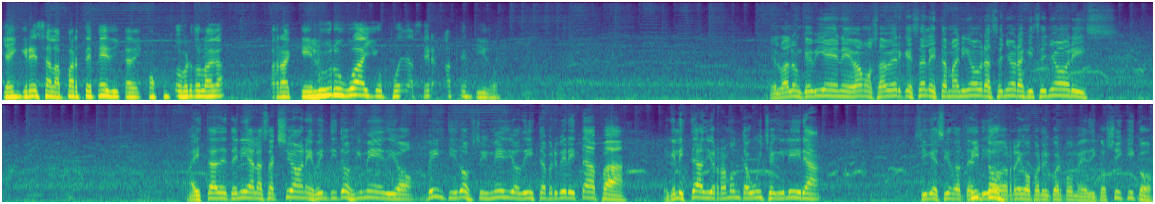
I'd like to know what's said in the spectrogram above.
Ya ingresa a la parte médica del conjunto verdolaga para que el uruguayo pueda ser atendido. El balón que viene, vamos a ver qué sale esta maniobra, señoras y señores. Ahí está detenida las acciones, 22 y medio, 22 y medio de esta primera etapa. En el estadio Ramón Tahuiche Aguilera. Sigue siendo atendido. Dorrego por el cuerpo médico. Sí, Kiko.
